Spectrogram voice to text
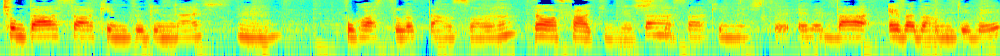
çok daha sakin bugünler. Hı. Bu hastalıktan sonra. Daha sakinleşti. Daha sakinleşti. Evet daha ev adam gibi.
